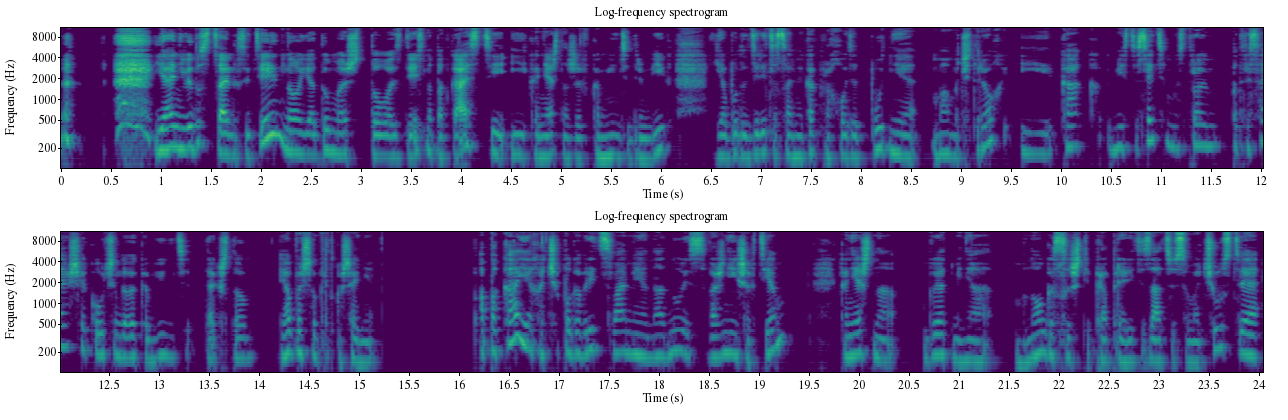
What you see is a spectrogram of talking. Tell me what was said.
Я не веду социальных сетей, но я думаю, что здесь на подкасте и, конечно же, в комьюнити Dream Big я буду делиться с вами, как проходят будни мамы четырех и как вместе с этим мы строим потрясающее коучинговое комьюнити. Так что я в большом предвкушении. А пока я хочу поговорить с вами на одну из важнейших тем. Конечно, вы от меня много слышите про приоритизацию самочувствия.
